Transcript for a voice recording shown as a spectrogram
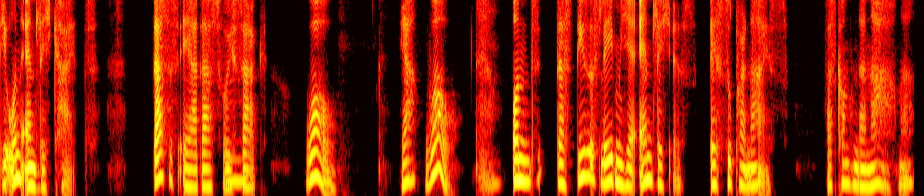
Die Unendlichkeit, das ist eher das, wo mhm. ich sage, wow, ja, wow. Ja. Und dass dieses Leben hier endlich ist, ist super nice. Was kommt denn danach? Ne?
